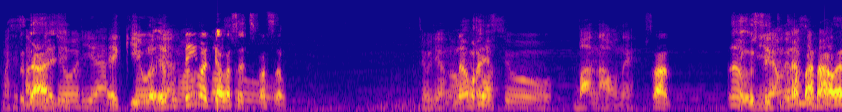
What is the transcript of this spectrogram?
Mas você sabe que teoria. é que teoria eu não é tenho um aquela negócio- satisfação, Teoria não é Não, um mas- negócio banal, né? sabe? Não, eu sei é que um não é banal. É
